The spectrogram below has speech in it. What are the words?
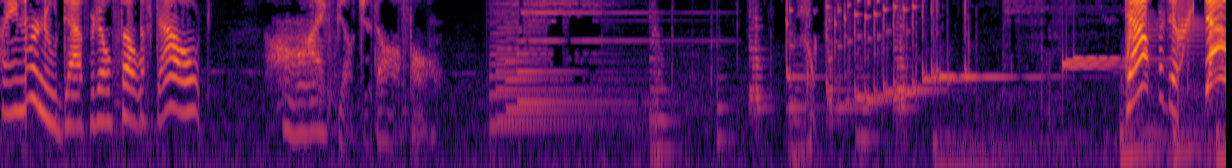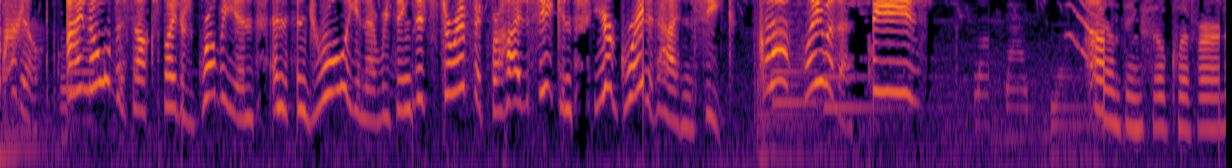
I never knew Daffodil felt left out. Oh, I feel just awful. I know the sock spider's grubby and, and, and drooly and everything. It's terrific for hide and seek, and you're great at hide and seek. Come on, play with us, please. I don't think so, Clifford.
